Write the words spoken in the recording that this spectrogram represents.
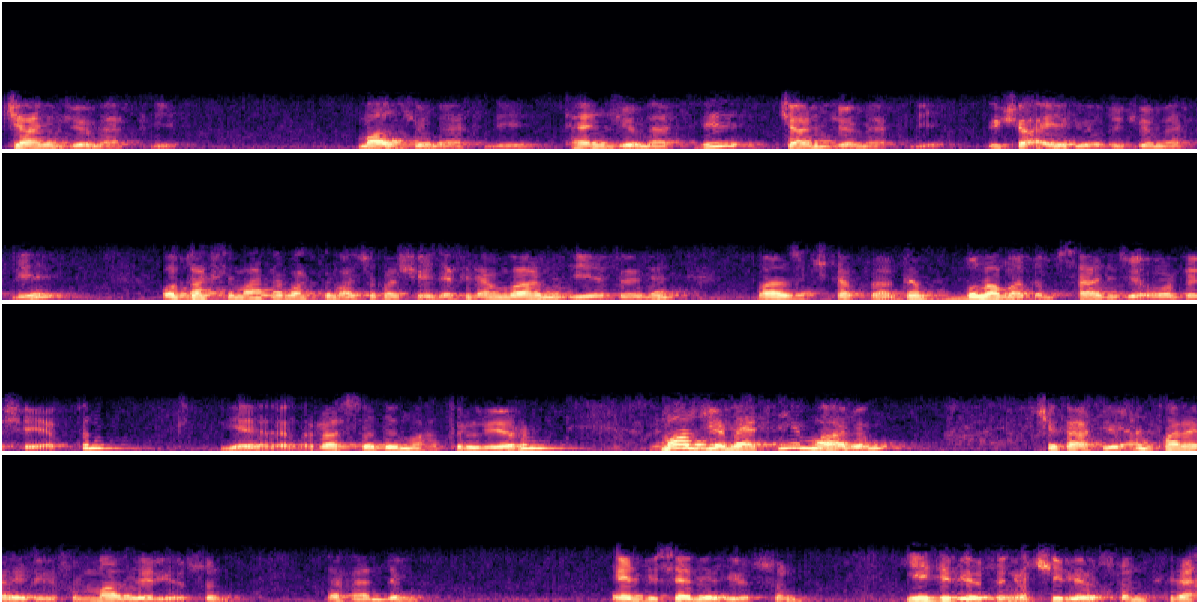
can cömertliği. Mal cömertliği, ten cömertliği, can cömertliği. Üçe ayırıyordu cömertliği. O taksimata baktım acaba şeyde falan var mı diye böyle. Bazı kitaplarda bulamadım. Sadece orada şey yaptım. Rastladığımı hatırlıyorum. Mal cömertliği malum. Çıkartıyorsun, para veriyorsun, mal veriyorsun. Efendim, elbise veriyorsun, yediriyorsun, içiriyorsun filan.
